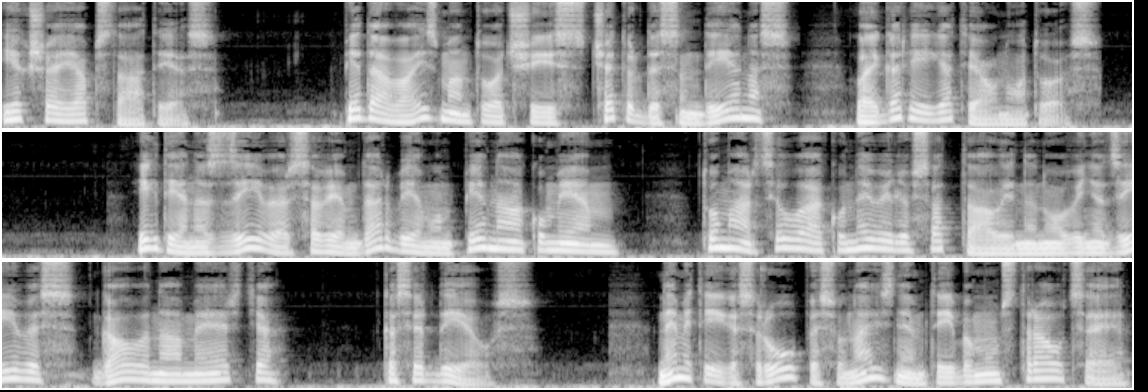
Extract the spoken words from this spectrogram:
iekšēji apstāties. Piedāvā izmantot šīs 40 dienas, lai garīgi atjaunotos. Ikdienas dzīve ar saviem darbiem un pienākumiem tomēr cilvēku neviļus attālina no viņa dzīves galvenā mērķa, kas ir Dievs. Nemitīgas rūpes un aizņemtība mums traucē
